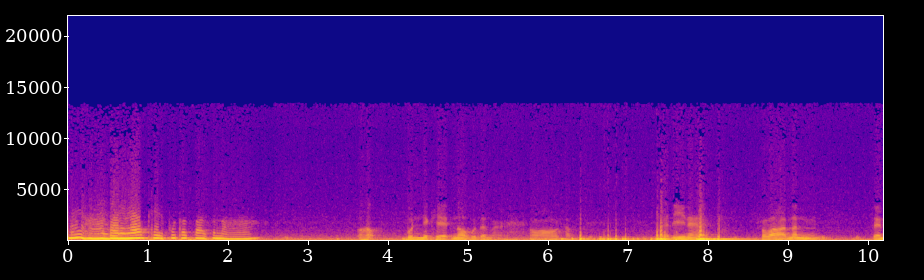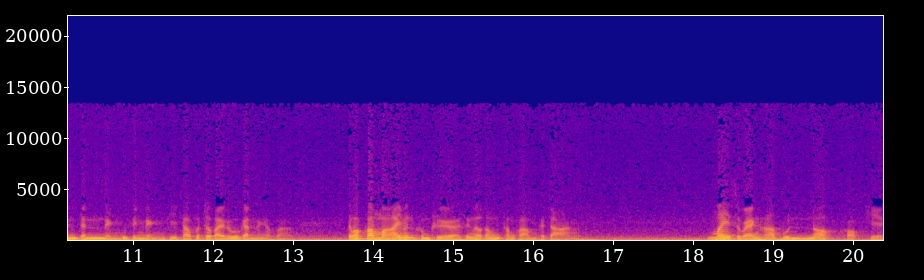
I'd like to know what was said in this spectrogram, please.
ไม่หาบนนอกเขตพุทธศาสนาอ๋อบุญในเขตนอกพุทธศาสนาอ๋อครับดีนะเพราะว่านั่นเป็นเป็นหนึ่งสิ่งหนึ่งที่ชาวพุทธไปรู้กันนะครับว่า แต่ว่าความหมายมันคลุมเครือ ซึ่งเราต้องทำความกระจ่าง ไม่แสวงหาบุญนอกขอบเขต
